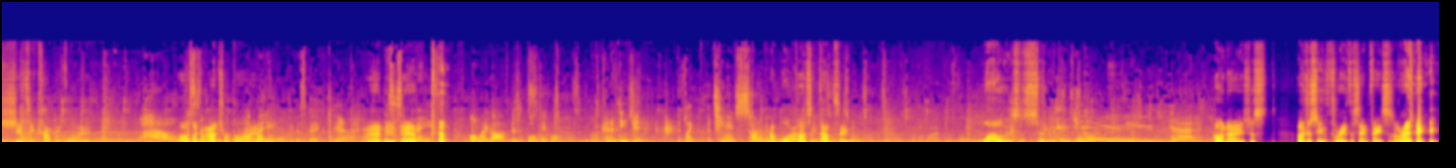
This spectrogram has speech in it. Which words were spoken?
shitty camera quality. Wow. Oh, it's this like is an actual unbelievable. My wedding won't be this big. Yeah. Yeah, This dude, is yeah. amazing. Oh my god, there's a pool table. And a DJ. It's like a teenage Sodom and And one person dancing. Wow, this is so many people. Yeah. Oh no, it's just. I've just seen three of the same faces already.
